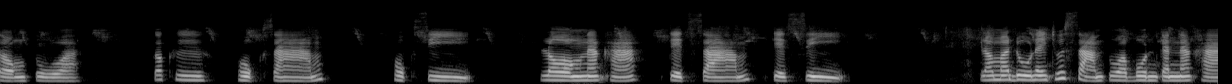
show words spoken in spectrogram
สองตัว ก็คือหกสามหกสี่ลองนะคะเจ็ดสามเจ็ดสี่เรามาดูในชุดสามตัวบนกันนะคะ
